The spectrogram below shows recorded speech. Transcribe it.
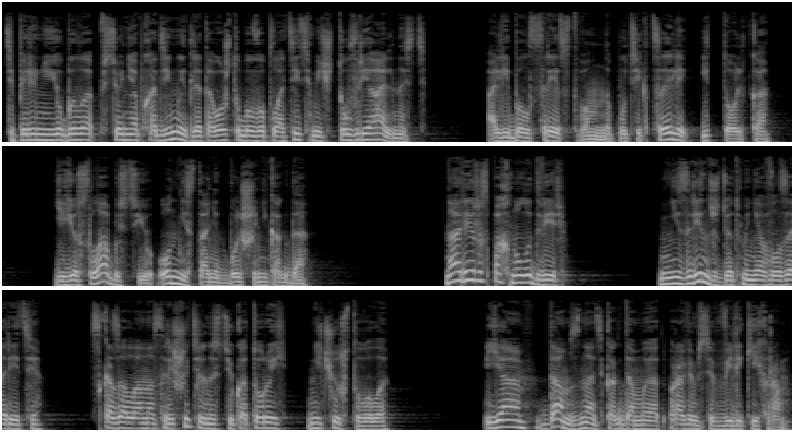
Теперь у нее было все необходимое для того, чтобы воплотить мечту в реальность. Али был средством на пути к цели и только. Ее слабостью он не станет больше никогда. Нари распахнула дверь. «Низрин ждет меня в лазарете», — сказала она с решительностью, которой не чувствовала. «Я дам знать, когда мы отправимся в Великий храм».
